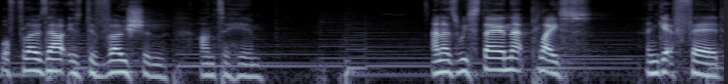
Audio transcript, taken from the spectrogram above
What flows out is devotion unto Him. And as we stay in that place and get fed,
